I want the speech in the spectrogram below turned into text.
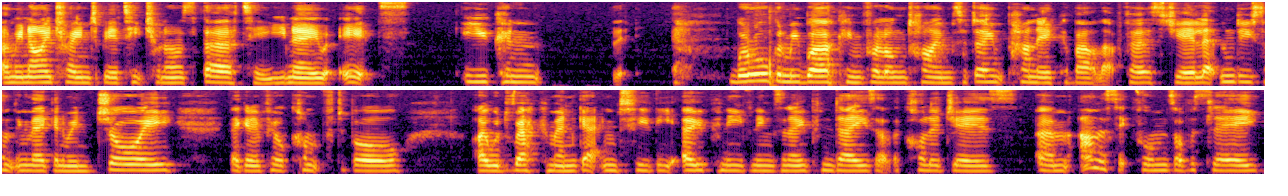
I mean, I trained to be a teacher when I was 30. You know, it's, you can, we're all going to be working for a long time. So don't panic about that first year. Let them do something they're going to enjoy, they're going to feel comfortable. I would recommend getting to the open evenings and open days at the colleges um, and the sixth forms, obviously.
